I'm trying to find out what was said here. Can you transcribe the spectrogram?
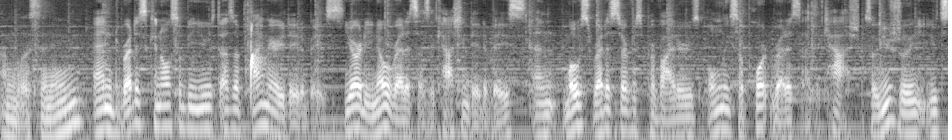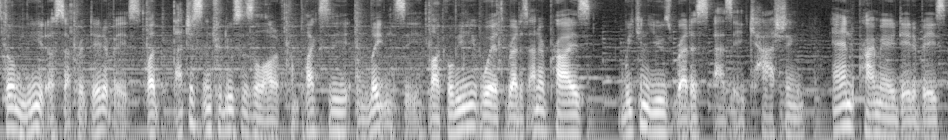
I'm listening. And Redis can also be used as a primary database. You already know Redis as a caching database, and most Redis service providers only support Redis as a cache. So usually, you'd still need a separate database, but that just introduces a lot of complexity and latency. Luckily, with Redis Enterprise, we can use Redis as a caching and primary database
